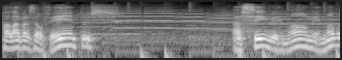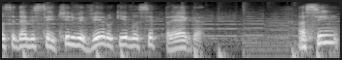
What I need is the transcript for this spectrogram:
palavras ao ventos. Assim, meu irmão, minha irmã, você deve sentir e viver o que você prega. Assim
